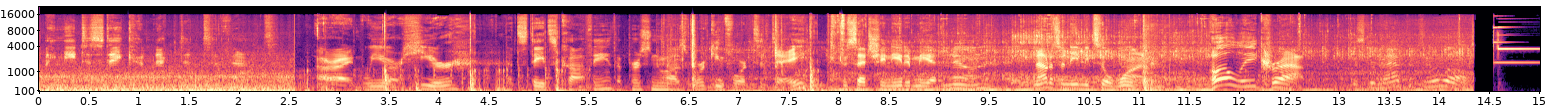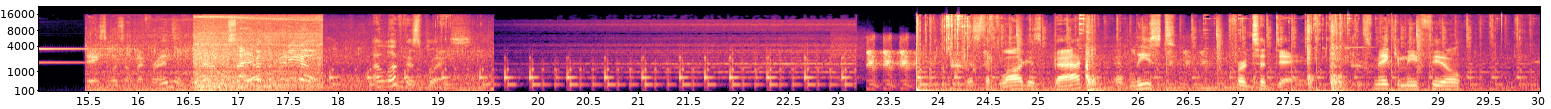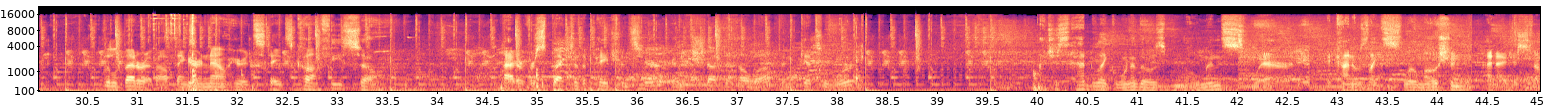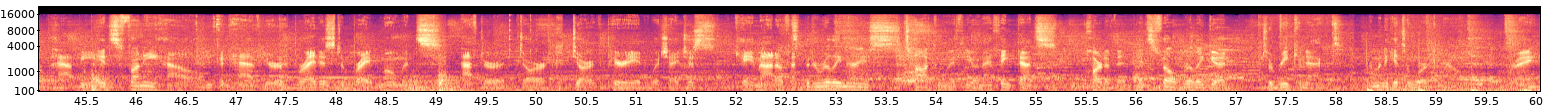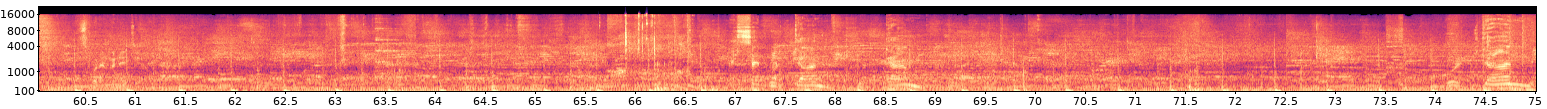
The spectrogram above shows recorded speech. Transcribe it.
I need to stay connected to that. All right, we are here at States Coffee, the person who I was working for today, who said she needed me at noon, now doesn't need me till 1. Holy crap! Mr. Matt Petullo. Uh, Jason, what's up, my friends? And I'm excited about the video. I love this place. I guess the vlog is back, at least for today. It's making me feel a little better about things. We're now here at States Coffee, so Out of respect to the patrons here, I'm gonna shut the hell up and get to work. I just had like one of those moments where it kind of was like slow motion and I just felt happy. It's funny how you can have your brightest of bright moments after a dark, dark period, which I just came out of. It's been really nice talking with you and I think that's part of it. It's felt really good to reconnect. I'm gonna get to work now, right? That's what I'm gonna do. gun, your gun. We're done.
